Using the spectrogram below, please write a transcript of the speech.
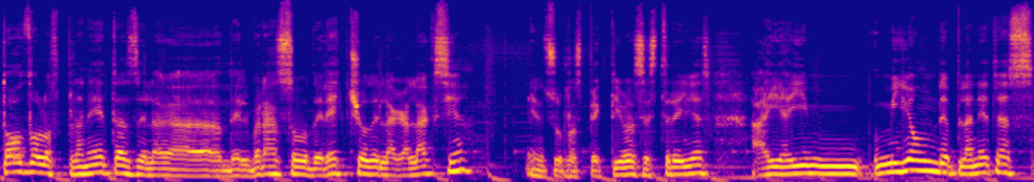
todos los planetas de la, del brazo derecho de la galaxia en sus respectivas estrellas hay ahí un millón de planetas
